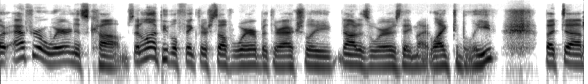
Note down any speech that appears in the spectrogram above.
But after awareness comes, and a lot of people think they're self aware, but they're actually not as aware as they might like to believe. But um,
